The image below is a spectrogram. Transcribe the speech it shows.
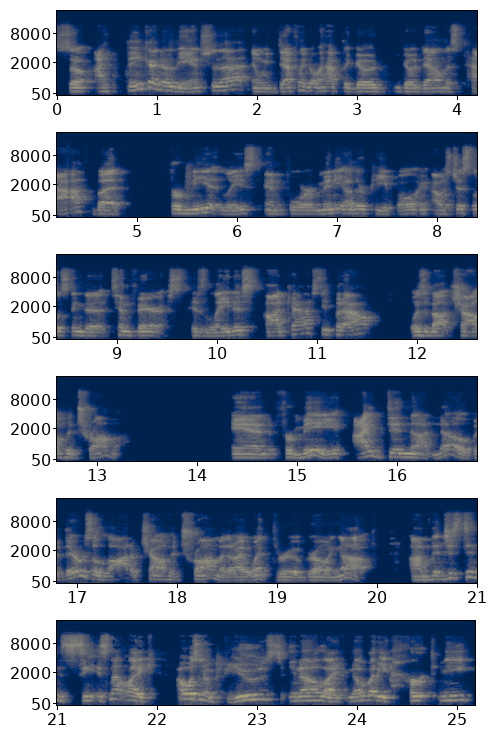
So I think I know the answer to that, and we definitely don't have to go go down this path. But for me, at least, and for many other people, I was just listening to Tim Ferriss. His latest podcast he put out was about childhood trauma. And for me, I did not know, but there was a lot of childhood trauma that I went through growing up um, that just didn't see. It's not like I wasn't abused, you know, like nobody hurt me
